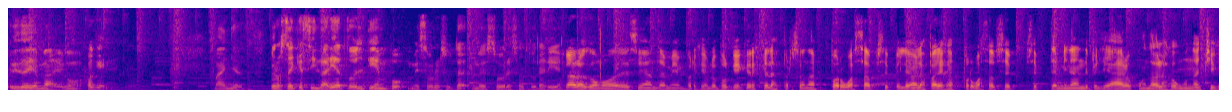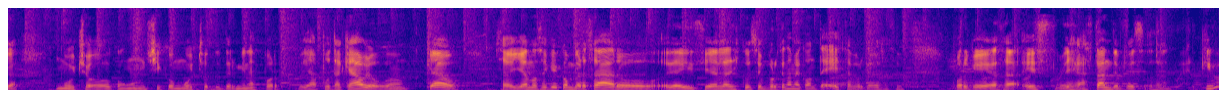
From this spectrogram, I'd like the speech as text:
videollamada. Y como, ok. Pero sé que si lo haría todo el tiempo, me, sobresaturaría. Claro, como decían también, por ejemplo, ¿por qué crees que las personas por WhatsApp se pelean, las parejas por WhatsApp se, se terminan de pelear o cuando hablas con una chica mucho o con un chico mucho, te terminas por, ya puta, ¿qué hablo? ¿Qué hago? O sea, ya no sé qué conversar o de ahí sí es la discusión, ¿por qué no me contesta? ¿Por qué no me hace-?" Porque, o sea, es desgastante, pues. O sea, ¿quién,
